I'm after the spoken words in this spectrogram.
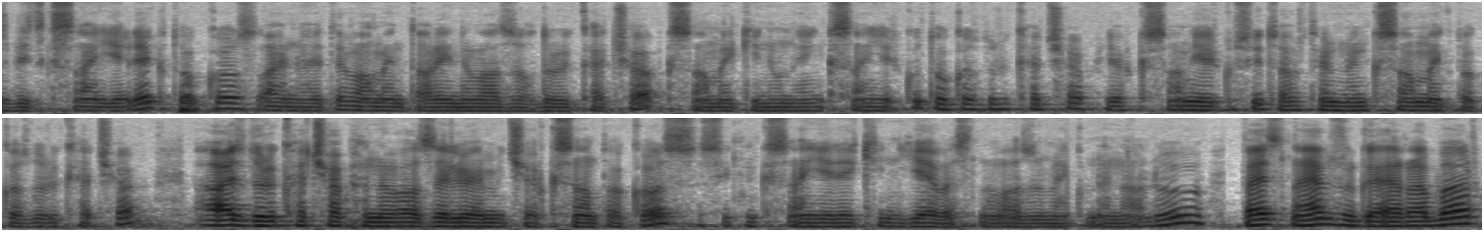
սկզբից 23%, այնուհետև ամեն տարի նվազող դրույքաչափ 21-ին ունեն 22% դրույքաչափ եւ 22-ից արդեն ունեն 21% դրույքաչափ։ Այս դրույքաչափը նվազելու է մինչեւ 20%, այսինքն 23-ին եւս նվազում ենք ունենալու, բայց նաեւ զուգահեռաբար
